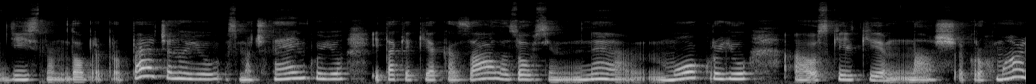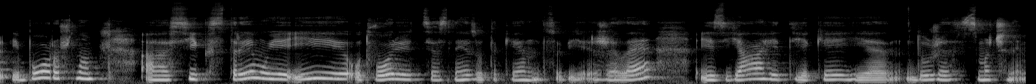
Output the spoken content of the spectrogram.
дійсно добре пропеченою, смачненькою, і так як я казала, зовсім не мокрою, оскільки наш крохмаль і борошно сік стримує і утворюється знизу таке собі желе із ягід, яке є дуже смачним.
